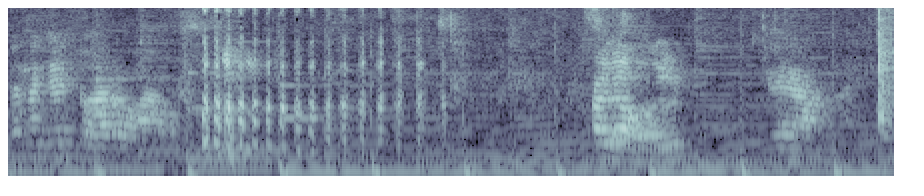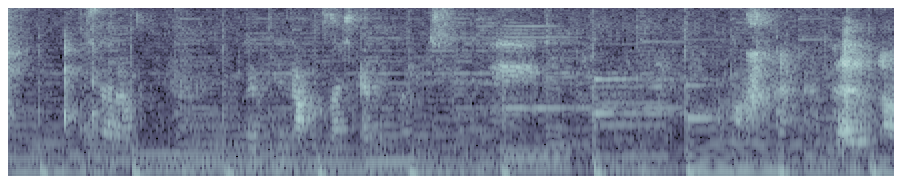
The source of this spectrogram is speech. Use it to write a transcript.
Sana ganito araw-araw. Kala all. Kaya, sarap. Ganito nakapas kami pa yung soup. Lalo na.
